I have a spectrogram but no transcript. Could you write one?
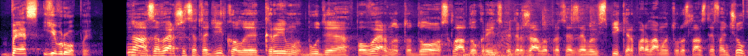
без Європи. Війна завершиться тоді, коли Крим буде повернуто до складу української держави. Про це заявив спікер парламенту Руслан Стефанчук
